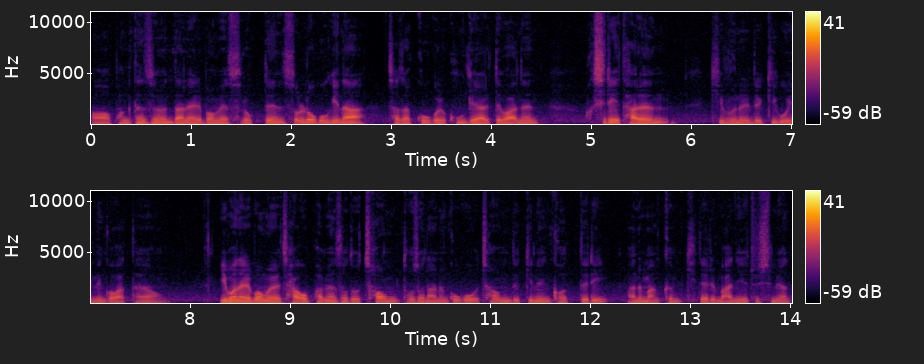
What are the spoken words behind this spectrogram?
어, 방탄소년단 앨범에 수록된 솔로곡이나 자작곡을 공개할 때와는 확실히 다른 기분을 느끼고 있는 것 같아요. 이번 앨범을 작업하면서도 처음 도전하는 거고 처음 느끼는 것들이 많은 만큼 기대를 많이 해주시면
